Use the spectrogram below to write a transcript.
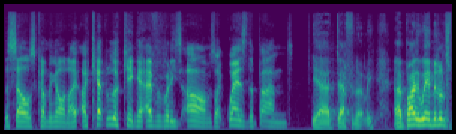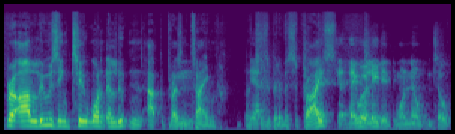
Lascelles coming on, I, I kept looking at everybody's arms, like, where's the band? Yeah, definitely. Uh, by the way, Middlesbrough are losing 2 1 to Luton at the present mm. time, which yeah. is a bit of a surprise. They were leading 1 0 until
